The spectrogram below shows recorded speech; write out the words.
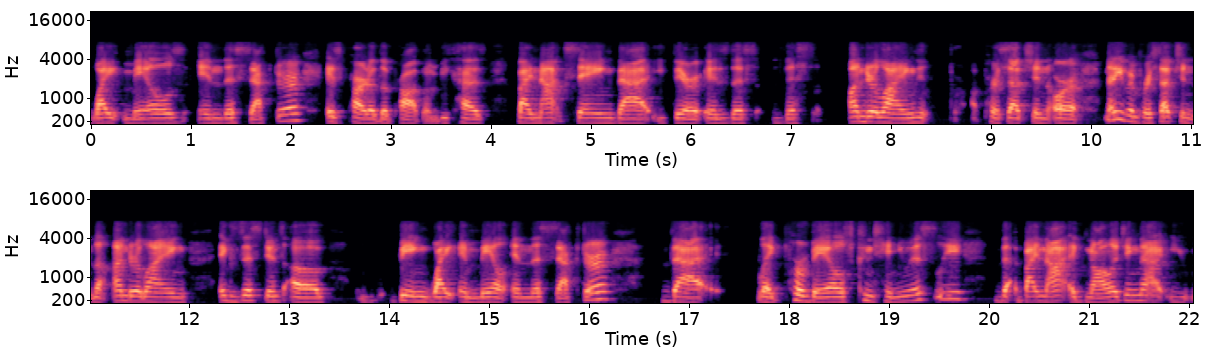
white males in this sector is part of the problem. Because by not saying that there is this this underlying perception or not even perception the underlying existence of being white and male in this sector that like prevails continuously that by not acknowledging that you,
